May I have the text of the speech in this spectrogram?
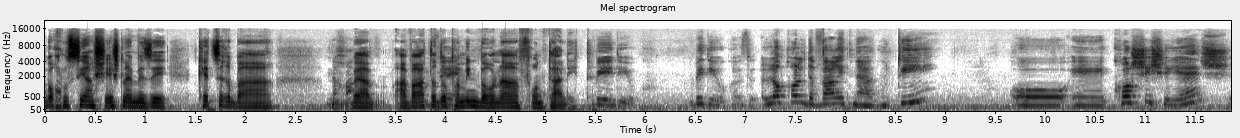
באוכלוסייה שיש להם איזה קצר ב... נכון. בהעברת ו- הדופמין בעונה הפרונטלית. בדיוק, בדיוק. לא כל דבר התנהגותי או אה, קושי שיש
